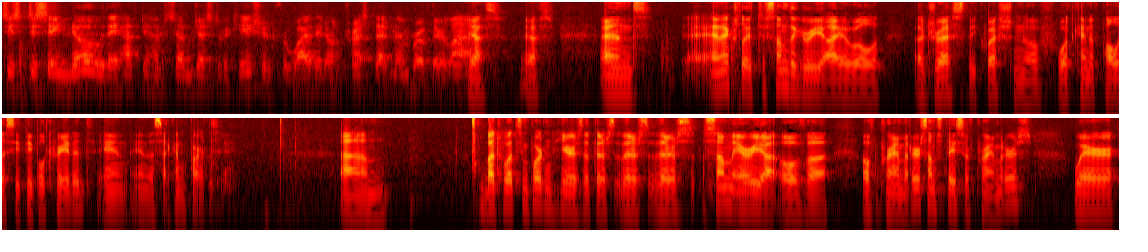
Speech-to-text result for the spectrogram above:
just to say no, they have to have some justification for why they don't trust that member of their lab. Yes, yes. And, and actually, to some degree, I will address the question of what kind of policy people created in, in the second part. Okay. Um, but what's important here is that there's, there's, there's some area of, uh, of parameters, some space of parameters, where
